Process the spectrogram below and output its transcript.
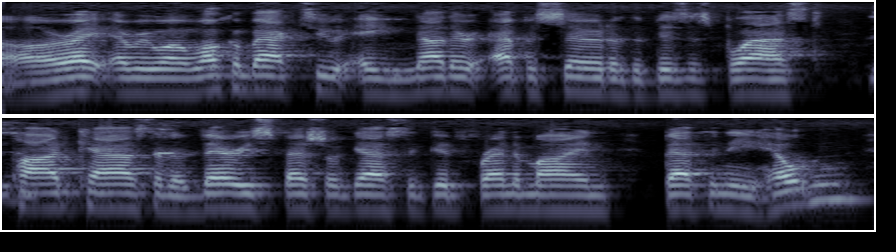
All right, everyone. Welcome back to another episode of the Business Blast podcast. I have a very special guest, a good friend of mine, Bethany Hilton.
